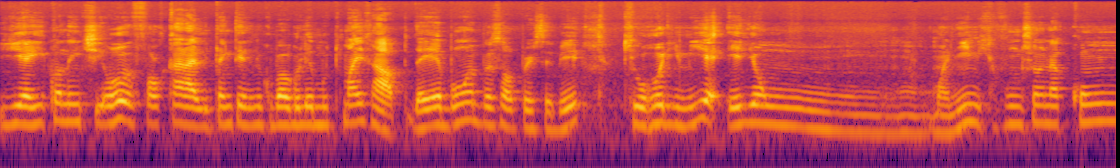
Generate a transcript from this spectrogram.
e aí quando a gente ouve, eu falo, caralho, ele tá entendendo que o bagulho é muito mais rápido. Daí é bom o pessoal perceber que o Horimiya, ele é um, um anime que funciona com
